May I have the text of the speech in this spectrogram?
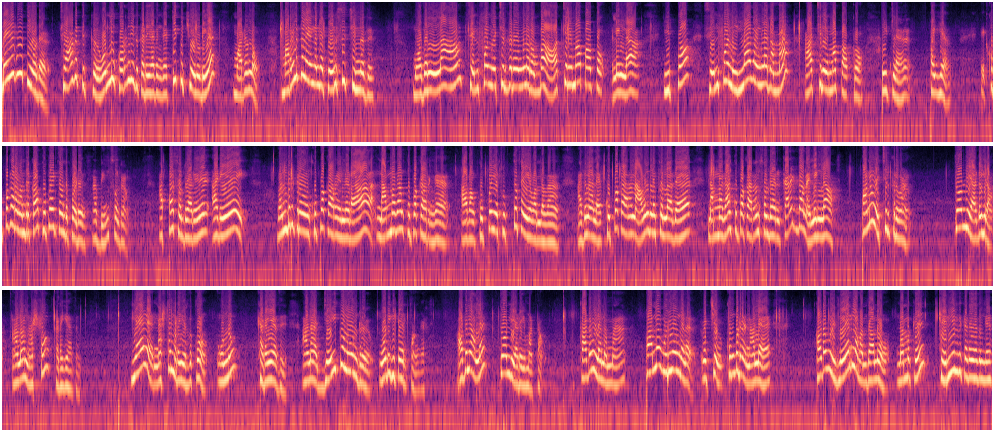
மெழுகுவத்தியோட தியாகத்திற்கு ஒன்றும் குறைஞ்சது கிடையாதுங்க. தீக்குச்சிகளுடைய மரணம். மரணத்தில் என்னங்க பெருசு சின்னது? முதல்லாம் செல்ஃபோன் வச்சுருக்கிறவங்கள ரொம்ப ஆச்சரியமாக பார்ப்போம் இல்லைங்களா? இப்போ செல்ஃபோன் இல்லாதவங்கள நம்ம ஆச்சரியமாக பார்க்குறோம். வீட்டில் பையன் குப்பைக்காரன் வந்திருக்கா? குப்பை எடுத்து வந்து போடு அப்படின்னு சொல்கிறான் அப்பா சொல்கிறாரு அடே வந்திருக்கிறவன் குப்பைக்காரன் இல்லைடா நம்ம தான் குப்பைக்காரங்க. அவன் குப்பையை சுத்தம் செய்ய வந்தவன். அதனால குப்பைக்காரன் அவங்கள சொல்லாத நம்ம தான் குப்பைக்காரன் சொல்கிறாரு கரெக்ட் தானே இல்லைங்களா? பணம் வச்சிருக்கிறவன் தோல்வி அடைகிறான். ஆனால் நஷ்டம் கிடையாது. ஏழை நஷ்டம் அடைகிறதுக்கும் ஒன்றும் கிடையாது. ஆனால் ஜெயிக்கணுன்ற ஓடிக்கிட்டே இருப்பாங்க. அதனால் தோல்வி அடைய மாட்டான். கடவுளை நம்ம பல உருவங்களை வச்சு கும்பிடுறனால கடவுள் நேரில் வந்தாலும் நமக்கு தெரியறது கிடையாதுங்க.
